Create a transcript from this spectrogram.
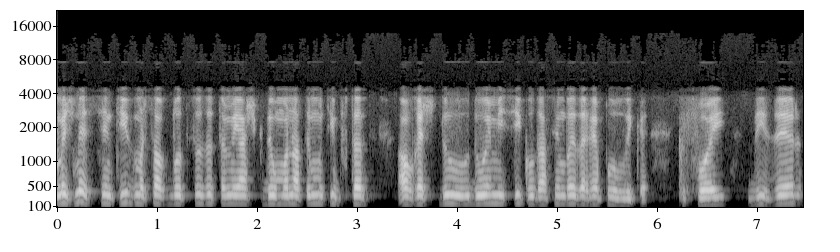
Mas nesse sentido, Marcelo Rebelo de Sousa também acho que deu uma nota muito importante ao resto do, do hemiciclo da Assembleia da República, que foi dizer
